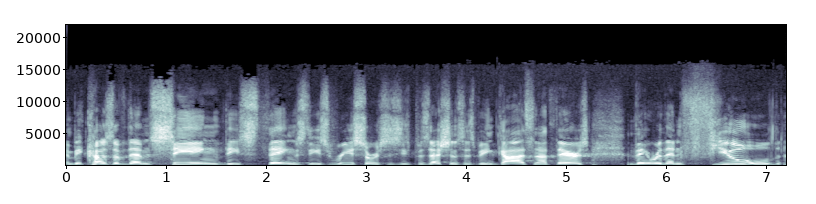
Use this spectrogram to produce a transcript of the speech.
and because of them seeing these things, these resources, these possessions as being God's, not theirs, they were then fueled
